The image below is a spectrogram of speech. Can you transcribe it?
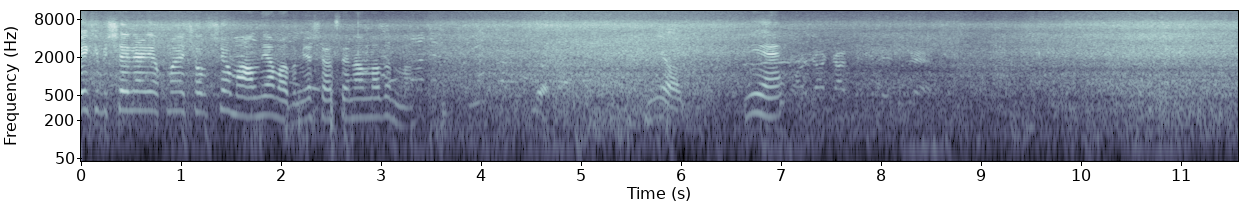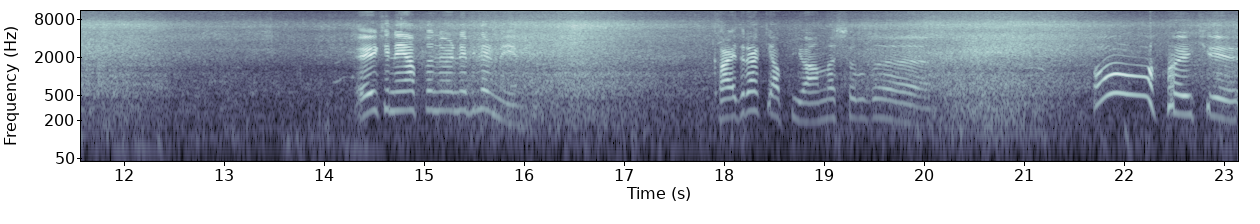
Öykü bir şeyler yapmaya çalışıyor ama anlayamadım. Yaşar sen anladın mı? Yok. Yok. Niye? Öykü ne yaptığını öğrenebilir miyim? Kaydırak yapıyor anlaşıldı. Oo, Öykü.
